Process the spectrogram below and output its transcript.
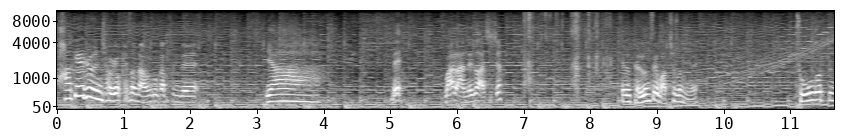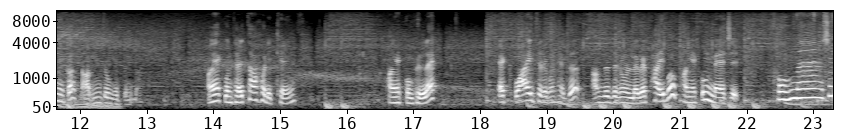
파괴륜 저격해서 나온 것 같은데 이 야. 네. 말 안 해도 아시죠? 그래도 밸런스가 맞춰졌네. 좋은 거 뜨니까 안 좋은 게 뜬다. 방해꾼 델타 허리케인. 방해꾼 블랙. 엑 Y 드래곤 헤드. 암드 드래곤 레벨 5 방해꾼 매직. 오 매직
